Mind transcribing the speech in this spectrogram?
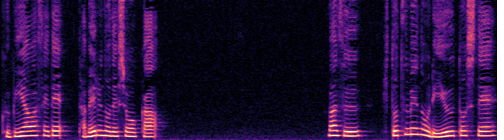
組み合わせで食べるのでしょうか？まず一つ目の理由として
